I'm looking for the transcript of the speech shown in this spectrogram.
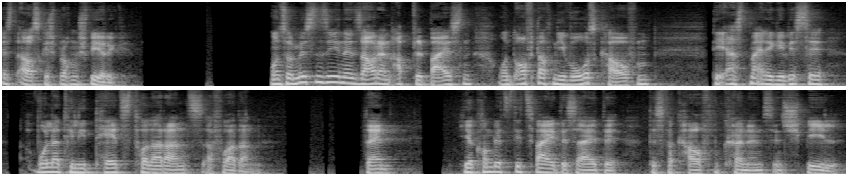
ist ausgesprochen schwierig. Und so müssen sie in den sauren Apfel beißen und oft auf Niveaus kaufen, die erstmal eine gewisse Volatilitätstoleranz erfordern. Denn hier kommt jetzt die zweite Seite des Verkaufen-Könnens ins Spiel.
